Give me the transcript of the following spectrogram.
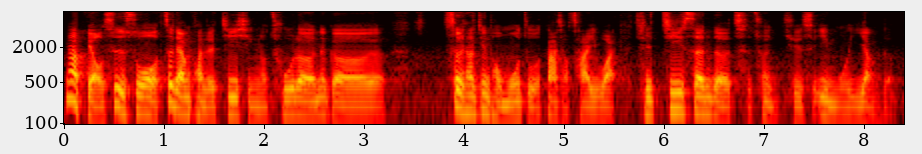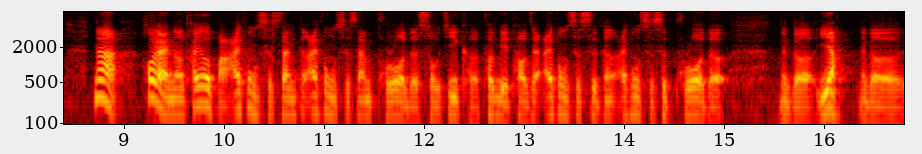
那表示说这两款的机型呢，除了那个摄像镜头模组大小差异外，其实机身的尺寸其实是一模一样的。那后来呢，他又把 iPhone 十三跟 iPhone 十三 Pro 的手机壳分别套在 iPhone 十四跟 iPhone 十四 Pro 的那个一样那个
